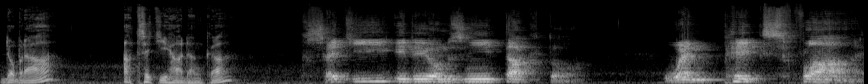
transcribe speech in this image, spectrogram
Dobrá? A třetí hádanka? Třetí idiom zní takto. When pigs fly.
